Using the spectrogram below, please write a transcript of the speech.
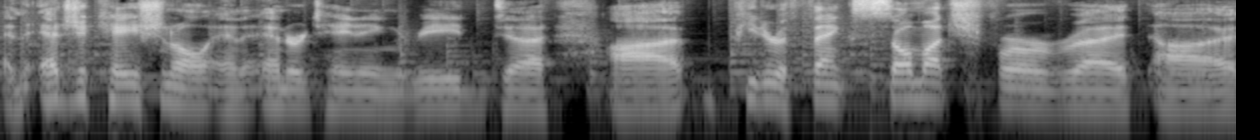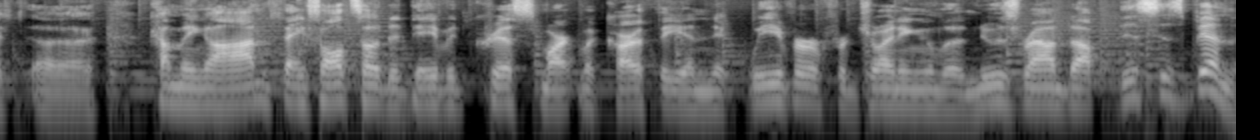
an educational and entertaining read. Uh, Peter, thanks so much for coming on. Thanks also to David Kris, Mark MacCarthy, and Nick Weaver for joining the news roundup. This has been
